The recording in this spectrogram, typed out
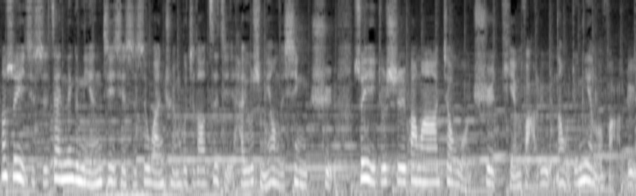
那所以其实，在那个年纪，其实是完全不知道自己还有什么样的兴趣。所以就是爸妈叫我去填法律，那我就念了法律，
